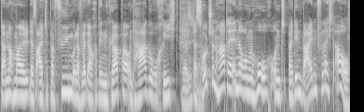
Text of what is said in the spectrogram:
dann nochmal das alte Parfüm oder vielleicht auch den Körper- und Haargeruch riecht. Ja, das holt schon harte Erinnerungen hoch und bei den beiden vielleicht auch.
